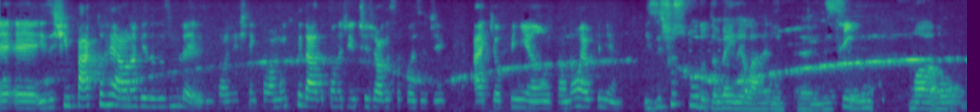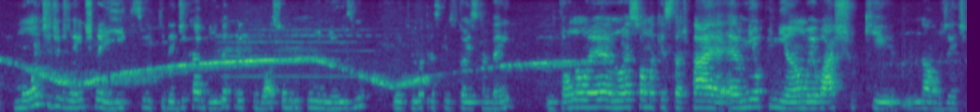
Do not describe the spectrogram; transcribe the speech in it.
é, é, existe impacto real na vida das mulheres. Então a gente tem que tomar muito cuidado quando a gente joga essa coisa de ai, que opinião então Não é opinião. Existe estudo também, né, Lari? É, Sim. Uma, um monte de gente aí que, que dedica a vida para estudar sobre feminismo, entre outras questões também. Então não é, não é só uma questão de, tipo, ah, é, é, a minha opinião, eu acho que. Não, gente,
